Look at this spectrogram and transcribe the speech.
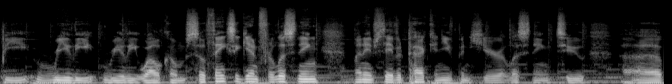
be really, really welcome. So thanks again for listening. My name's David Peck, and you've been here listening to a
